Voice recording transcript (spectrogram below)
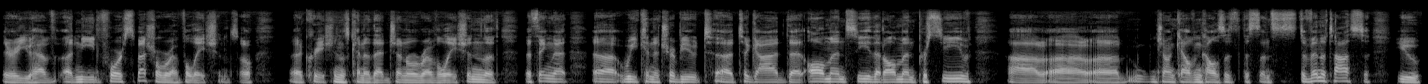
there you have a need for special revelation. So uh, creation is kind of that general revelation, the, the thing that uh, we can attribute uh, to God that all men see, that all men perceive. John Calvin calls it the sensus divinitatis. You,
